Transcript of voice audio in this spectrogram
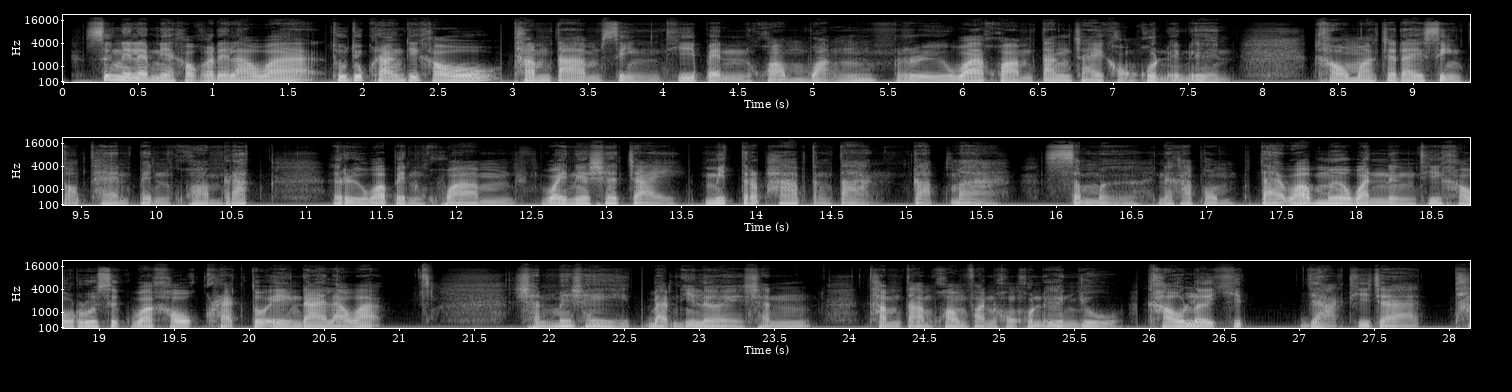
ำซึ่งในเล่มนี้เขาก็ได้เล่าว่าทุกๆ ครั้งที่เขาทำตามสิ่งที่เป็นความหวัง หรือว่าความตั้งใจของคนอื่นๆ เขามักจะได้สิ่งตอบแทนเป็นความรัก หรือว่าเป็นความไว้เนื้อเชื่อใจ มิตรภาพต่างๆ กลับมา เสมอนะครับผม แต่ว่าเมื่อวันหนึ่งที่เขารู้สึกว่าเขาแคร็กตัวเองได้แล้วว่า ฉันไม่ใช่แบบนี้เลย ฉันทำตามความฝันของคนอื่นอยู่ เขาเลยคิดอยากที่จะท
